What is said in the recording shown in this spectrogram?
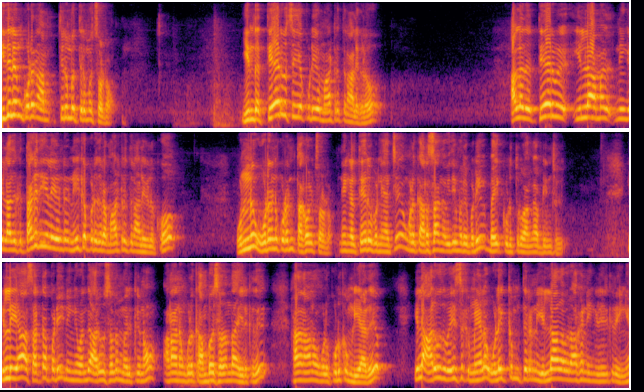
இதிலும் கூட நாம் திரும்ப திரும்ப சொல்கிறோம் இந்த தேர்வு செய்யக்கூடிய மாற்றுத்திறனாளிகளோ அல்லது தேர்வு இல்லாமல் நீங்கள் அதுக்கு தகுதியில்லை என்று நீக்கப்படுகிற மாற்றுத்திறனாளிகளுக்கோ ஒன்று உடனுக்குடன் தகவல் சொல்கிறோம் நீங்கள் தேர்வு பண்ணியாச்சு உங்களுக்கு அரசாங்க விதிமுறைப்படி பைக் கொடுத்துருவாங்க அப்படின்னு சொல்லி. இல்லையா சட்டப்படி நீங்கள் வந்து அறுபது சதம் இருக்கணும். ஆனால் உங்களுக்கு ஐம்பது சதம் தான் இருக்குது. அதனால் உங்களுக்கு கொடுக்க முடியாது. இல்லை அறுபது வயசுக்கு மேலே உழைக்கும் திறன் இல்லாதவராக நீங்கள் இருக்கிறீங்க.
